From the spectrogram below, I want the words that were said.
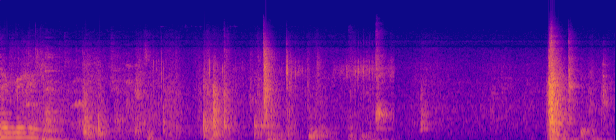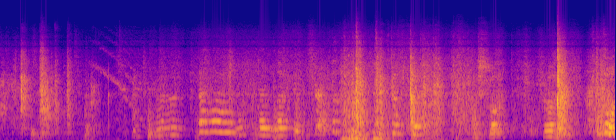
Не біжіть. А що? Що? Хто?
